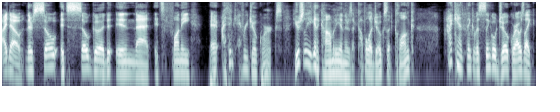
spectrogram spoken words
I know. There's so it's so good in that it's funny. I think every joke works. Usually, you get a comedy and there's a couple of jokes that clunk. I can't think of a single joke where I was like,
